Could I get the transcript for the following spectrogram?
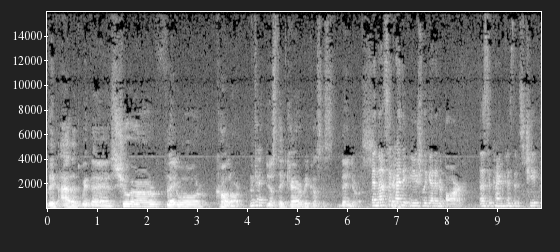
They added with the sugar, flavor, color. Okay. Just take care because it's dangerous. And that's the Okay. kind that you usually get at a bar. That's the kind because it's cheap.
